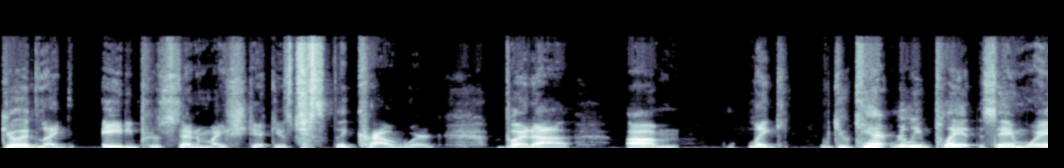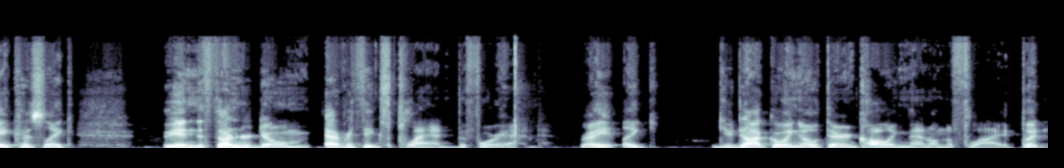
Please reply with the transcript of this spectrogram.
good, like 80% of my shtick is just like crowd work. But, uh, um, like, you can't really play it the same way because, like, in the Thunderdome, everything's planned beforehand, right? Like, you're not going out there and calling that on the fly. But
